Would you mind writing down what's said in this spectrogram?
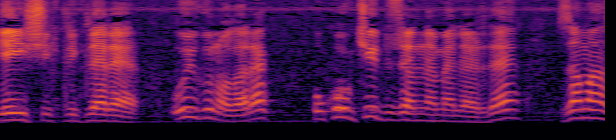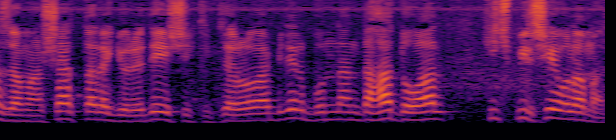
değişikliklere uygun olarak hukuki düzenlemelerde zaman zaman şartlara göre değişiklikler olabilir. Bundan daha doğal hiçbir şey olamaz.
